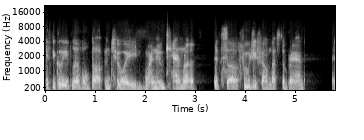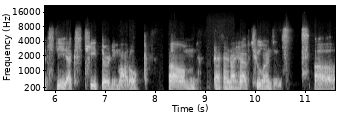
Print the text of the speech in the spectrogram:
basically leveled up into a my new camera. It's a Fujifilm, that's the brand. It's the XT30 model. Um, and I have two lenses. Uh,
